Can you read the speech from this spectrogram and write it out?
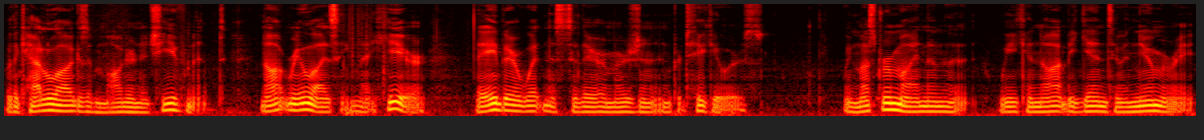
with catalogues of modern achievement, not realizing that here they bear witness to their immersion in particulars. We must remind them that we cannot begin to enumerate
